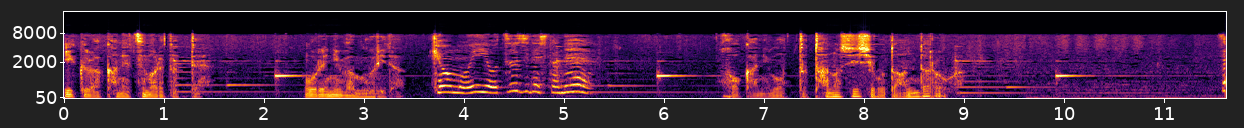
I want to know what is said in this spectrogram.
いくら金積まれたって俺には無理だ。今日もいいお通じでしたね。他にもっと楽しい仕事あんだろうが。じ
